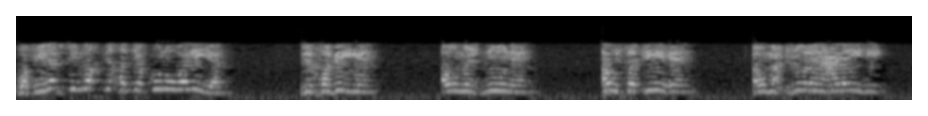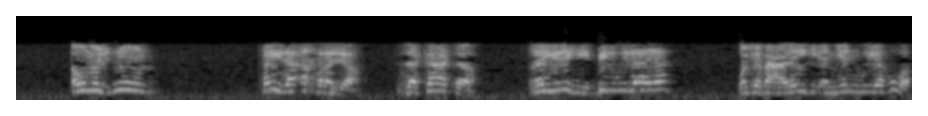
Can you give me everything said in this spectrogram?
وفي نفس الوقت قد يكون وليا لصبي أو مجنون أو سفيه أو محجور عليه أو مجنون. فإذا أخرج زكاة غيره بالولاية وجب عليه أن ينوي هو.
